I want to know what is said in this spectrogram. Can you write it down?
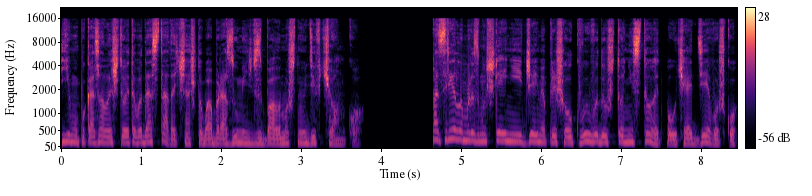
Ему показалось, что этого достаточно, чтобы образумить взбаломошную девчонку. По зрелым размышлениям Джейми пришел к выводу, что не стоит поучать девушку,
